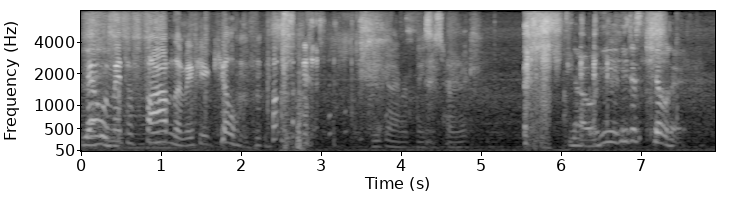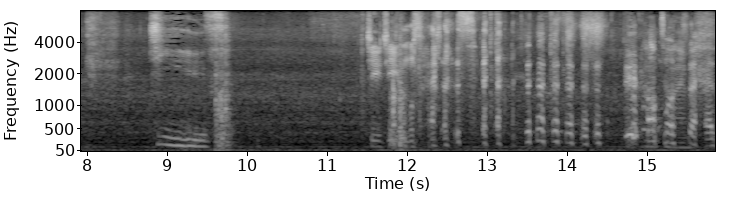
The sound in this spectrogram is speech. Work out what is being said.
Yeah, How we're he- meant to farm them if you kill them? You guy replaces Herrick. No, he, he just killed it. Jeez. GG almost had us. Almost time. sad.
